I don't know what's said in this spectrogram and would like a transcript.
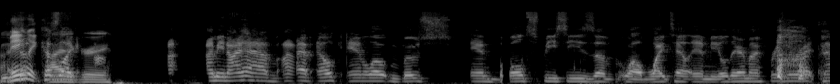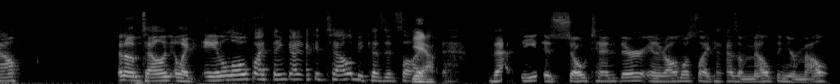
Mainly, Because I like agree. I mean, I have I have elk, antelope, moose, and both species of well, whitetail and mule deer in my freezer right now. And I'm telling you, like antelope, I think I could tell because it's like Yeah. that meat is so tender and it almost like has a melt in your mouth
